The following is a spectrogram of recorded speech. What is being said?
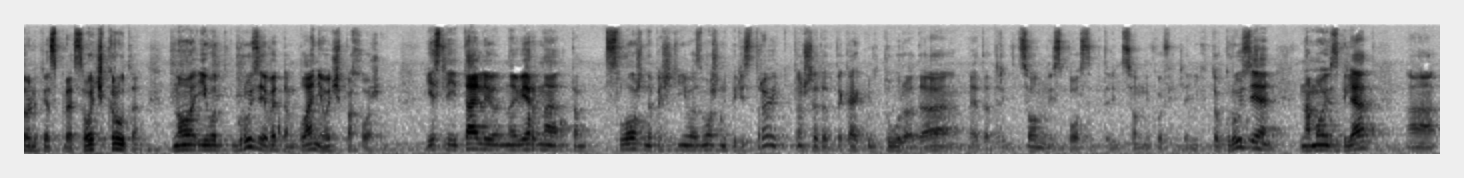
только эспрессо. Очень круто. Но и вот Грузия в этом плане очень похожа. Если Италию, наверное, там сложно, почти невозможно перестроить, потому что это такая культура, да, это традиционный способ, традиционный кофе для них, то Грузия, на мой взгляд, а,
